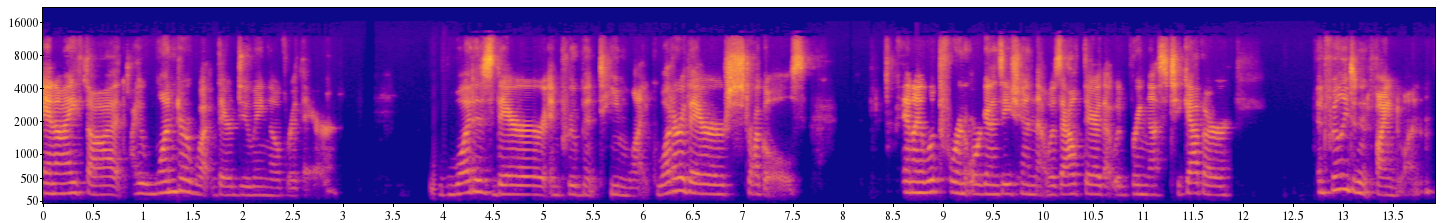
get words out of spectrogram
And I thought, I wonder what they're doing over there. What is their improvement team like? What are their struggles? And I looked for an organization that was out there that would bring us together and really didn't find one.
